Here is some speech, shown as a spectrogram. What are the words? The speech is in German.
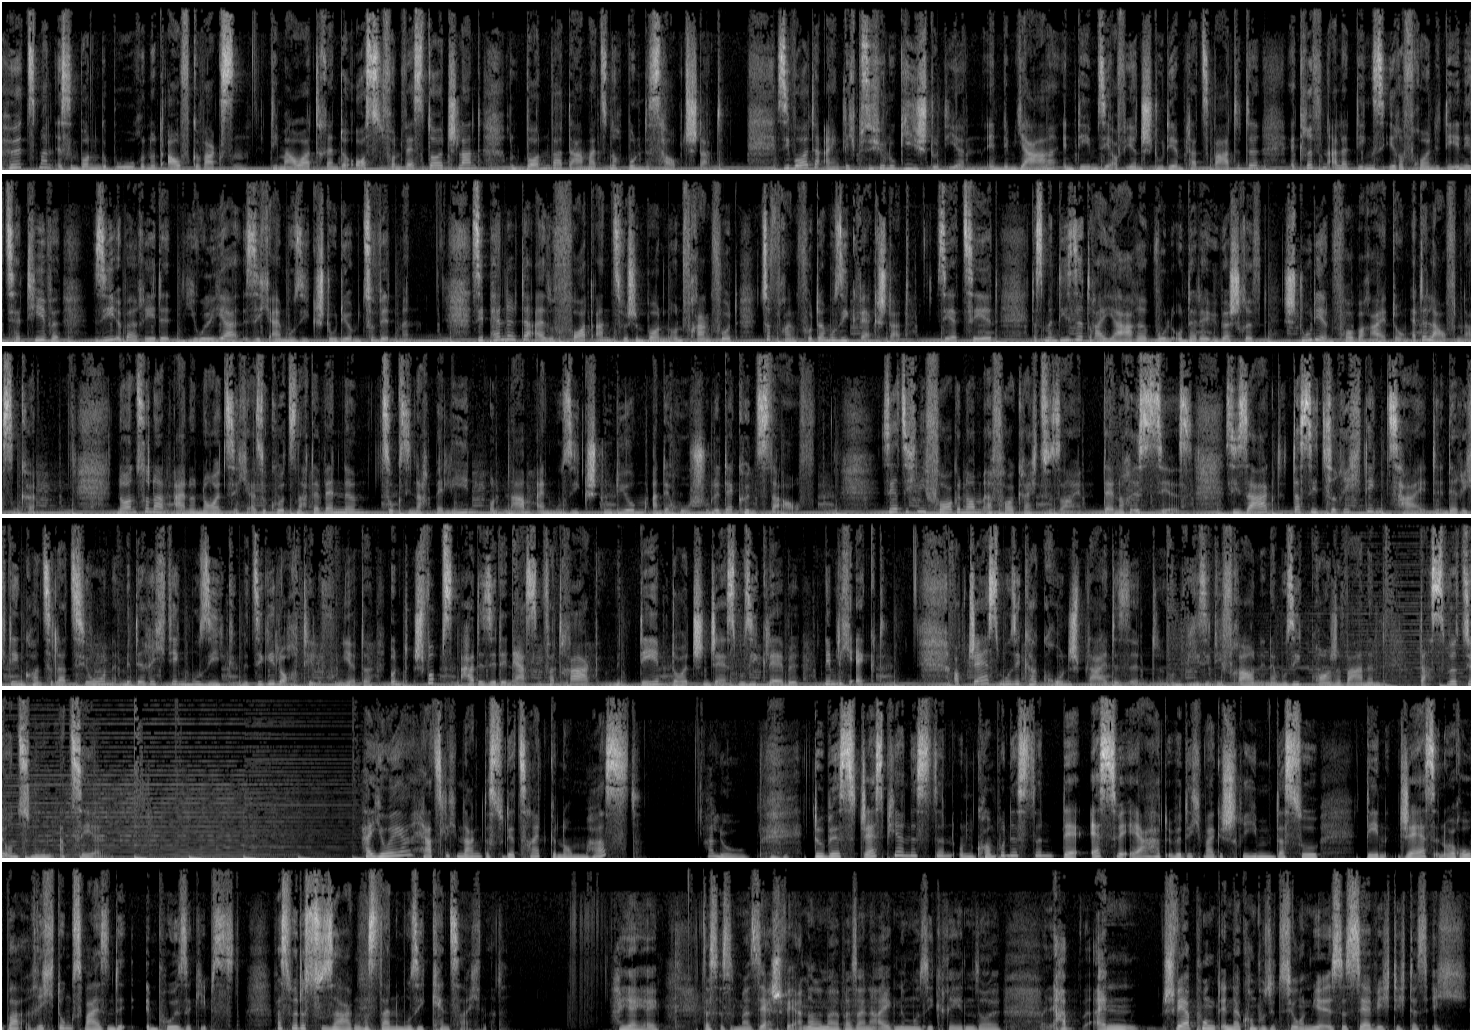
Julia Hülsmann ist in Bonn geboren und aufgewachsen. Die Mauer trennte Ost- von Westdeutschland und Bonn war damals noch Bundeshauptstadt. Sie wollte eigentlich Psychologie studieren. In dem Jahr, in dem sie auf ihren Studienplatz wartete, ergriffen allerdings ihre Freunde die Initiative. Sie überredeten Julia, sich einem Musikstudium zu widmen. Sie pendelte also fortan zwischen Bonn und Frankfurt zur Frankfurter Musikwerkstatt. Sie erzählt, dass man diese drei Jahre wohl unter der Überschrift Studienvorbereitung hätte laufen lassen können. 1991, also kurz nach der Wende, zog sie nach Berlin und nahm ein Musikstudium an der Hochschule der Künste auf. Sie hat sich nie vorgenommen, erfolgreich zu sein. Dennoch ist sie es. Sie sagt, dass sie zur richtigen Zeit, in der richtigen Konstellation, mit der richtigen Musik mit Sigi Loch telefonierte. Und schwupps hatte sie den ersten Vertrag mit dem deutschen Jazzmusiklabel, nämlich ACT. Ob Jazzmusiker chronisch pleite sind und wie sie die Frauen in der Musikbranche wahrnimmt, das wird sie uns nun erzählen. Hi Julia, herzlichen Dank, dass du dir Zeit genommen hast. Hallo. Du bist Jazzpianistin und Komponistin. Der SWR hat über dich mal geschrieben, dass du den Jazz in Europa richtungsweisende Impulse gibst. Was würdest du sagen, was deine Musik kennzeichnet? Heieiei, das ist immer sehr schwer, ne, wenn man über seine eigene Musik reden soll. Ich habe einen Schwerpunkt in der Komposition. Mir ist es sehr wichtig, dass ich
